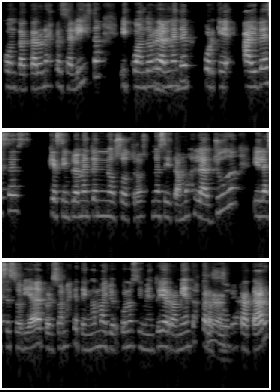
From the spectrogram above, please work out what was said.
contactar a un especialista y cuándo realmente, porque hay veces que simplemente nosotros necesitamos la ayuda y la asesoría de personas que tengan mayor conocimiento y herramientas para poder tratar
